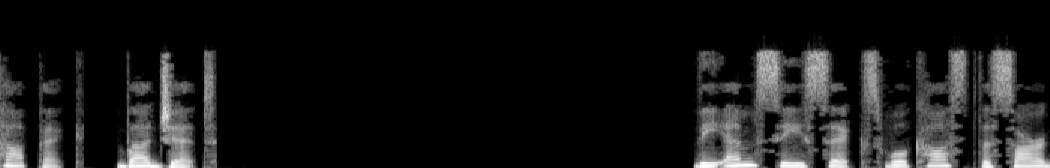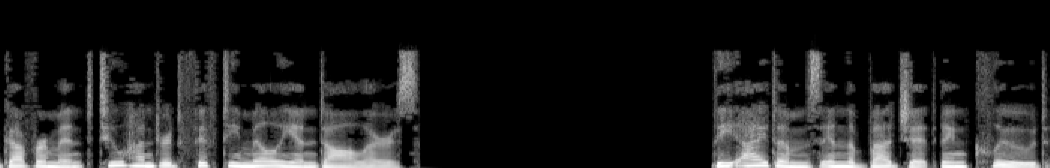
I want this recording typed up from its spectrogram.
Topic: Budget. The MC6 will cost the SAR government $250 million. The items in the budget include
